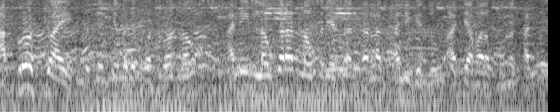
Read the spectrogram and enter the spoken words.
आक्रोश जो आहे तो जनतेमध्ये पसरवत राहू. आणि लवकरात लवकर या सरकारला खाली घेतो अशी आम्हाला पूर्ण खात्री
